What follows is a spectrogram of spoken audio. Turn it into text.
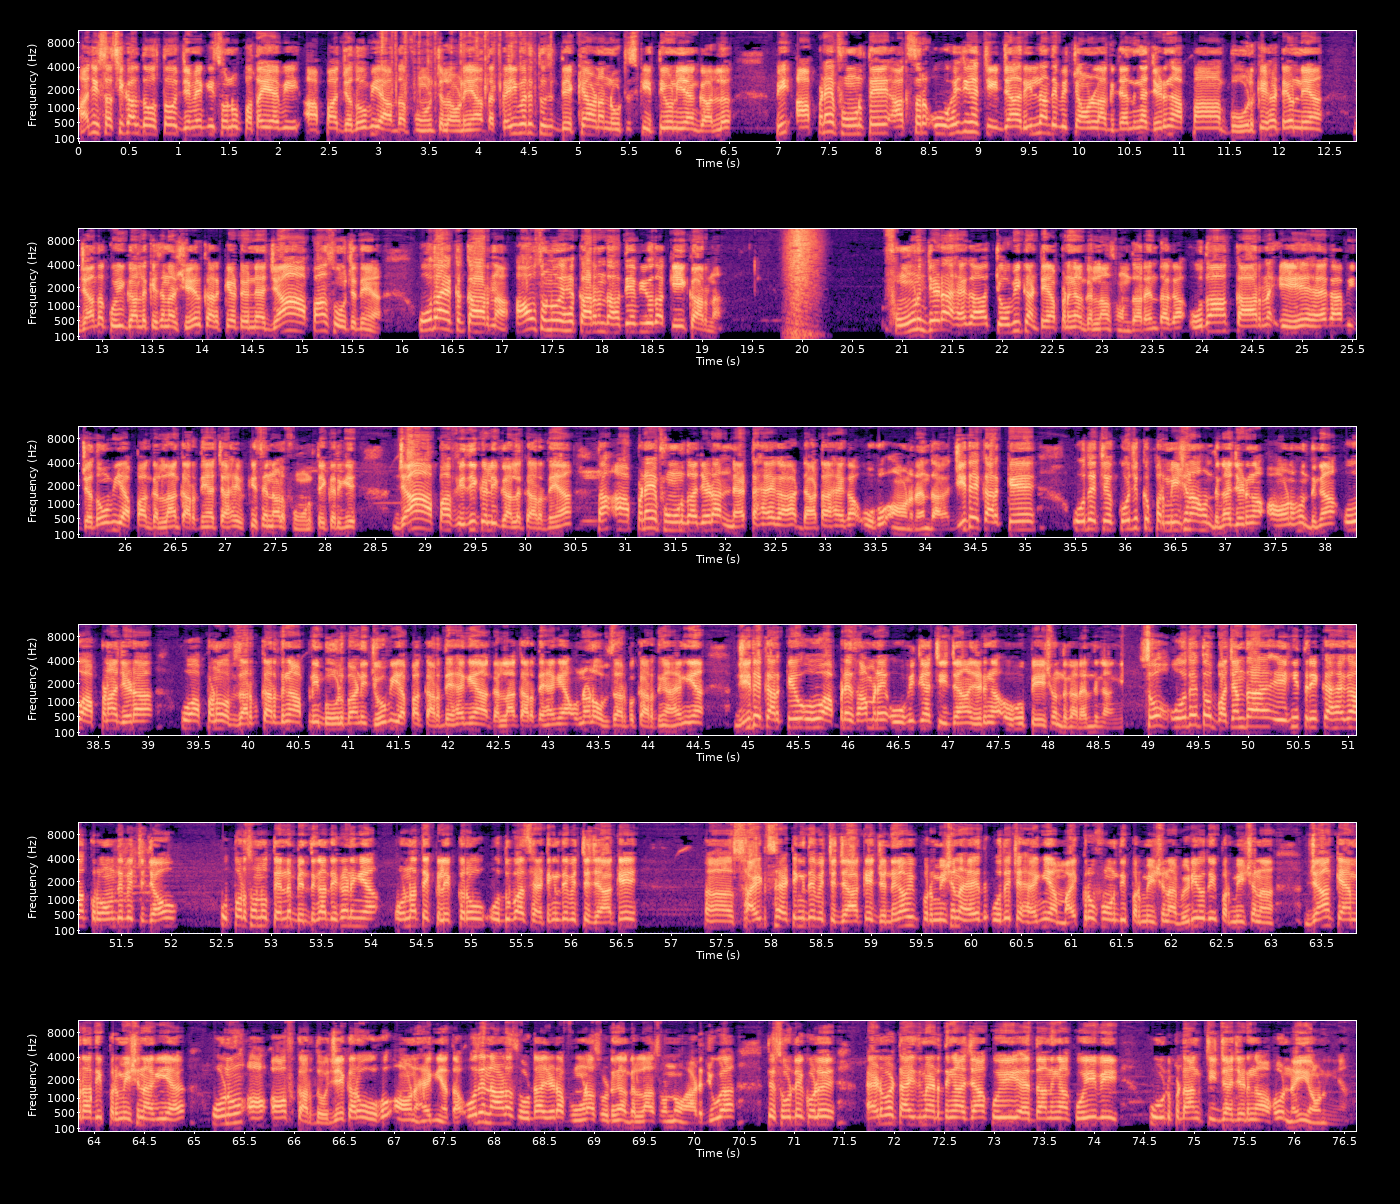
ਹਾਂਜੀ, ਸਤਿ ਸ਼੍ਰੀ ਅਕਾਲ ਦੋਸਤੋ। ਜਿਵੇਂ ਕਿ ਤੁਹਾਨੂੰ ਪਤਾ ਹੀ ਹੈ ਵੀ ਆਪਾਂ ਜਦੋਂ ਵੀ ਆਪਦਾ ਫੋਨ ਚਲਾਉਣੇ ਆ ਤਾਂ ਕਈ ਵਾਰੀ ਤੁਸੀਂ ਦੇਖਿਆ ਹੋਣਾ ਨੋਟਿਸ ਕੀਤੀ ਹੋਣੀ ਆ ਗੱਲ ਵੀ ਆਪਣੇ ਫੋਨ ਤੇ ਅਕਸਰ ਉਹੋ ਜਿਹੀਆਂ ਚੀਜ਼ਾਂ ਰੀਲਾਂ ਦੇ ਵਿੱਚ ਆਉਣ ਲੱਗ ਜਾਂਦੀਆਂ, ਜਿਹੜੀਆਂ ਆਪਾਂ ਬੋਲ ਕੇ ਹਟੇ ਹੁੰਨੇ ਆ ਜਾਂ ਤਾਂ ਕੋਈ ਗੱਲ ਕਿਸੇ ਨਾਲ ਸ਼ੇਅਰ ਕਰਕੇ ਹਟੇ ਹੁੰਨੇ ਆ ਜਾਂ ਆਪਾਂ ਸੋਚਦੇ ਆ। ਉਹਦਾ ਇੱਕ ਕਾਰਨ ਆ। ਆਓ ਤੁਹਾਨੂੰ ਇਹ ਕਾਰਨ ਦੱਸਦੇ ਆ ਵੀ ਉਹਦਾ ਕੀ ਕਾਰਨ ਆ। ਫੋਨ ਜਿਹੜਾ ਹੈਗਾ 24 ਘੰਟੇ ਆਪਣੀਆਂ ਗੱਲਾਂ ਸੁਣਦਾ ਰਹਿੰਦਾਗਾ। ਉਹਦਾ ਕਾਰਨ ਇਹ ਹੈਗਾ ਵੀ ਜਦੋਂ ਵੀ ਆਪਾਂ ਗੱਲਾਂ ਕਰਦੇ ਆ ਚਾਹੇ ਕਿਸੇ ਨਾਲ ਫੋਨ ਤੇ ਕਰੀਏ, ਜਾਂ ਆਪਾਂ ਫਿਜ਼ੀਕਲੀ ਗੱਲ ਕਰਦੇ ਆ ਤਾਂ ਆਪਣੇ ਫੋਨ ਦਾ ਜਿਹੜਾ ਨੈਟ ਹੈਗਾ ਡਾਟਾ ਹੈਗਾ, ਉਹ ਆਨ ਰਹਿੰਦਾ ਜਿਹਦੇ ਕਰਕੇ ਉਹਦੇ 'ਚ ਕੁਝ ਕੁ ਪਰਮਿਸ਼ਨਾਂ ਹੁੰਦੀਆਂ ਜਿਹੜੀਆਂ ਆਨ ਹੁੰਦੀਆਂ, ਉਹ ਆਪਣਾ ਜਿਹੜਾ, ਉਹ ਆਪਾਂ ਨੂੰ ਆਬਜ਼ਰਵ ਕਰਦੀਆਂ, ਆਪਣੀ ਬੋਲਬਾਣੀ ਜੋ ਵੀ ਆਪਾਂ ਕਰਦੇ ਹੈਗੇ ਆ, ਗੱਲਾਂ ਕਰਦੇ ਹੈਗੇ ਆ, ਉਹਨਾਂ ਨੂੰ ਆਬਜ਼ਰਵ ਕਰਦੀਆਂ ਹੈਗੀਆਂ, ਜਿਹਦੇ ਕਰਕੇ ਉਹ ਆਪਣੇ ਸਾਹਮਣੇ ਉਹੀ ਜਿਹੀਆਂ ਚੀਜ਼ਾਂ ਜਿਹੜੀਆਂ ਉਹ ਪੇਸ਼ ਹੁੰਦੀਆਂ ਰਹਿੰਦੀਆਂ ਸੋ ਉਹਦੇ ਤੋਂ ਬਚਣ ਦਾ ਇਹੀ ਤਰੀਕਾ ਹੈਗਾ ਕ੍ਰੋਮ ਦੇ ਵਿੱਚ ਜਾਓ, ਉੱਪਰ ਤੁਹਾਨੂੰ ਤਿੰਨ ਬਿੰਦੀਆਂ ਦਿਖਣਗੀਆਂ, ਉਹਨਾਂ ਤੇ ਕਲਿੱਕ ਕਰੋ ਉਸ ਤੋਂ ਬਾਅਦ ਸੈਟਿੰਗ ਦੇ ਵਿੱਚ ਜਾ ਕੇ ਸਾਈਟ ਸੈਟਿੰਗ ਦੇ ਵਿੱਚ ਜਾ ਕੇ ਜਿੰਨੀਆਂ ਵੀ ਪਰਮਿਸ਼ਨ ਹੈ, ਉਹਦੇ ਚ ਹੈਗੀਆਂ ਮਾਈਕ੍ਰੋਫੋਨ ਦੀ ਪਰਮਿਸ਼ਨ ਆ ਵੀਡੀਓ ਦੀ ਪਰਮਿਸ਼ਨ ਆ, ਜਾਂ ਕੈਮਰਾ ਦੀ ਪਰਮਿਸ਼ਨ ਹੈਗੀ ਆ, ਉਹਨੂੰ ਆਫ ਕਰ ਦਿਓ। ਜੇਕਰ ਉਹ ਆਨ ਹੈਗੀਆਂ ਤਾਂ ਉਹਦੇ ਨਾਲ ਤੁਹਾਡਾ ਜਿਹੜਾ ਫੋਨ ਆ, ਤੁਹਾਡੀਆਂ ਗੱਲਾਂ ਸੁਣਨ ਨੂੰ ਹਟ ਜੂਗਾ ਤੇ ਤੁਹਾਡੇ ਕੋਲੇ ਐਡਵਰਟਾਈਜ਼ਮੈਂਟ ਦੀਆਂ ਜਾਂ ਕੋਈ ਐਦਾਂ ਦੀਆਂ ਕੋਈ ਵੀ ਊਟ ਪਟਾਂਗ ਚੀਜ਼ਾਂ ਜਿਹੜੀਆਂ ਉਹ ਨਹੀਂ ਆਉਣਗੀਆਂ।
